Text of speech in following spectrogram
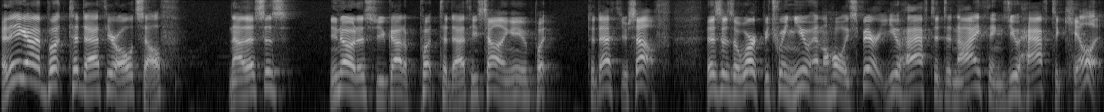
And then you got to put to death your old self. Now, this is, you notice, you've got to put to death. He's telling you, put to death yourself. This is a work between you and the Holy Spirit. You have to deny things, you have to kill it.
